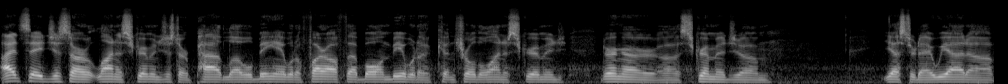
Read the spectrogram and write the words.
I'd say just our line of scrimmage, just our pad level, being able to fire off that ball and be able to control the line of scrimmage. During our uh, scrimmage um, yesterday, we had uh,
